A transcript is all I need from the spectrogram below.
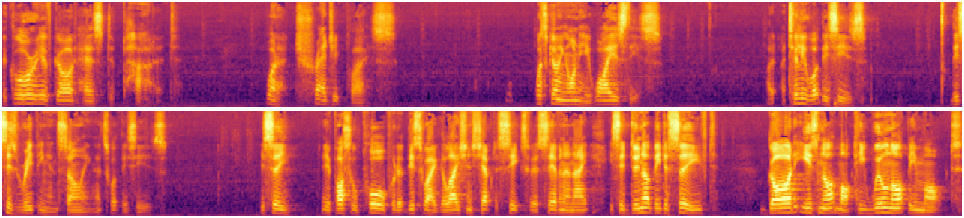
The glory of God has departed. What a tragic place. What's going on here? Why is this? I, I tell you what this is. This is reaping and sowing. That's what this is. You see, the Apostle Paul put it this way Galatians chapter 6, verse 7 and 8. He said, Do not be deceived. God is not mocked. He will not be mocked.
